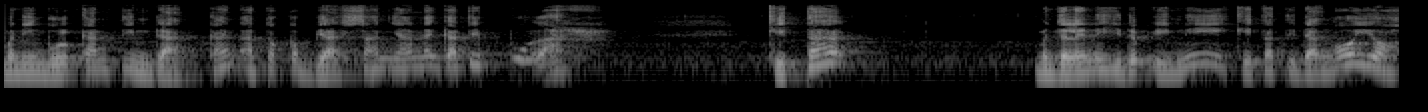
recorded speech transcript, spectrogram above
menimbulkan tindakan atau kebiasaan yang negatif pula. Kita menjalani hidup ini kita tidak ngoyoh,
